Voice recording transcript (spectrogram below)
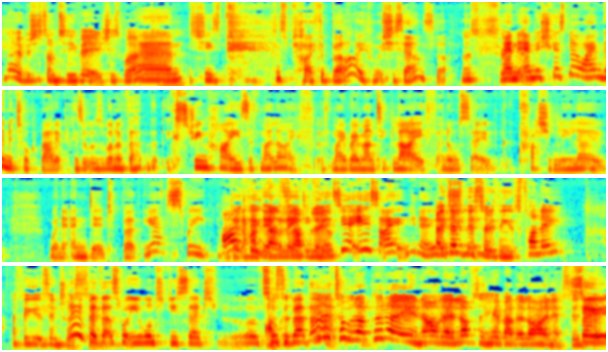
No, but she's on TV. She's working. Um, she's by the by what she sounds like. That's true. And and she goes, no, I'm going to talk about it because it was one of the extreme highs of my life, of my romantic life, and also crushingly low when it ended. But yeah, sweet. I don't know how think the other that's lady lovely. feels. Yeah, it is. I you know. I don't sweet. necessarily think it's funny. I think it's interesting. No, but that's what you wanted. You said well, I talk said- about that. Yeah, talk about. Put that in. Oh, they love to hear about the lionesses. so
